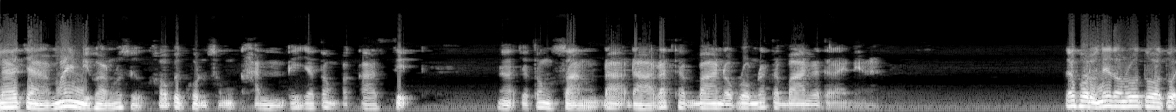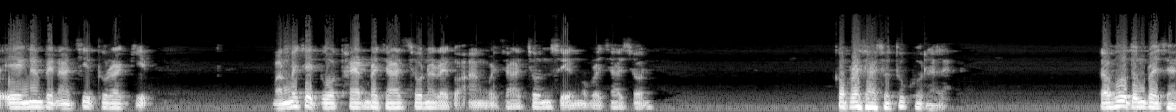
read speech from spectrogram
แล้วจะไม่มีความรู้สึกเขาเป็นคนสำคัญที่จะต้องประกาศสิทธิ์ นะจะต้องสั่งด่าด่ารัฐบาล อบรมรัฐบาลอะไรต่ออะไรเนี่ยนะแล้วคนเหล่านี้ต้องรู้ตัวตัวเองนั่นเป็นอาชีพธุรกิจ มันไม่ใช่ตัวแทนประชาชนอะไรก็อ้างประชาชนเสียงของประชาชน ก็ประชาชนทุกคนนั่นแหละเราพูดถึงประชา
